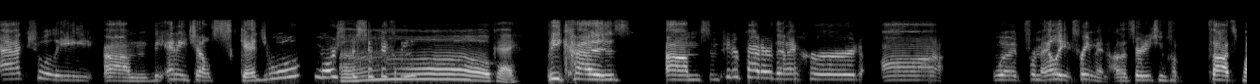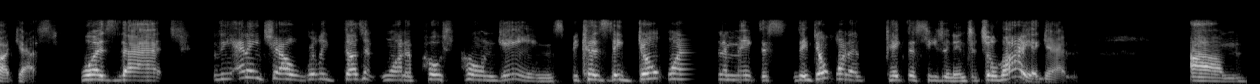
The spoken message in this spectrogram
actually um the NHL schedule more specifically Oh, okay. because um some pitter patter that I heard uh from Elliotte Friedman on the 32 Thoughts podcast was that the NHL really doesn't want to postpone games because they don't want to make this they don't want to take the season into July again. Um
